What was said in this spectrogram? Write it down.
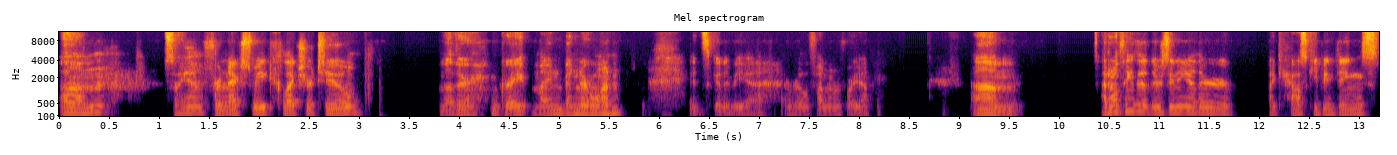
Um, so yeah, for next week, lecture two, another great mind bender one. It's gonna be a, a real fun one for you. Um, I don't think that there's any other like housekeeping things.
